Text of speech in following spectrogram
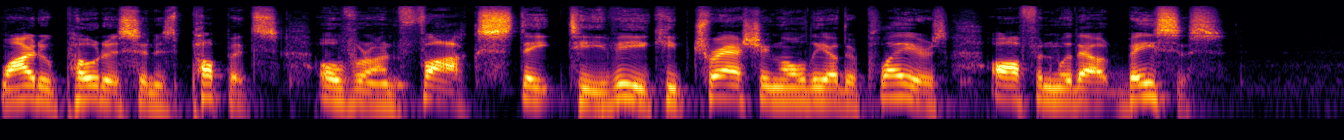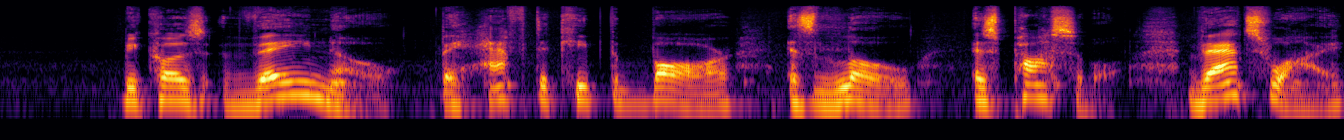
Why do POTUS and his puppets over on Fox State TV keep trashing all the other players, often without basis? Because they know they have to keep the bar as low as possible. That's why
